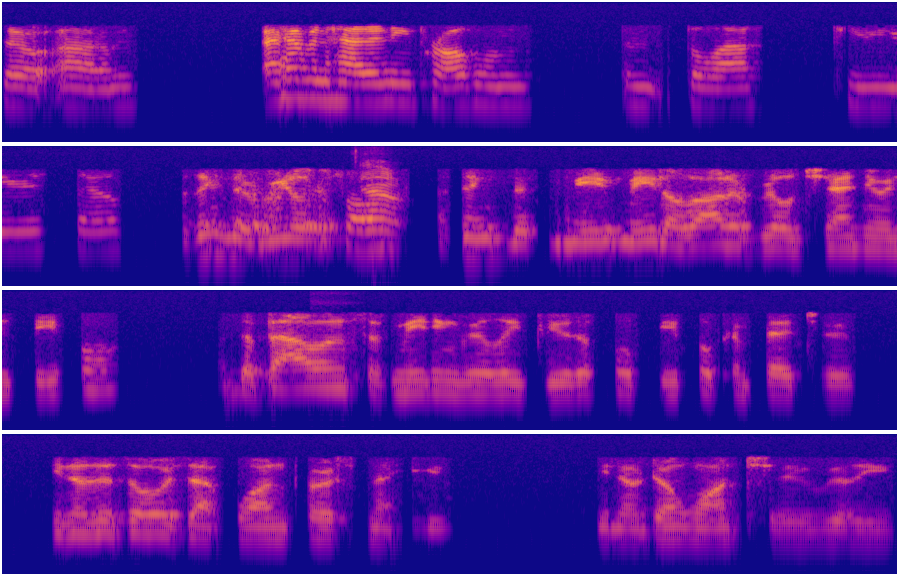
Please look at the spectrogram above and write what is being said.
So um, I haven't had any problems in the last few years. So I think the real, I think that meet meet a lot of real genuine people the balance of meeting really beautiful people compared to, you know, there's always that one person that you, you know, don't want to really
